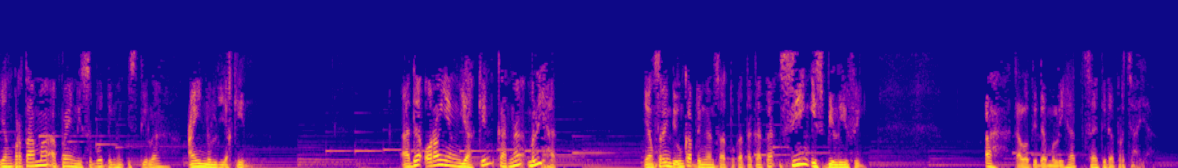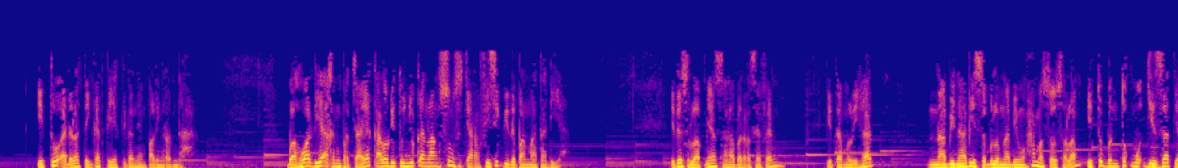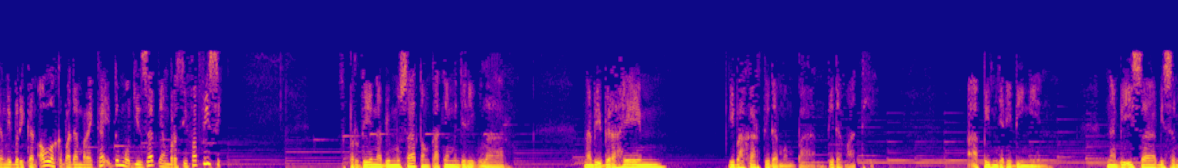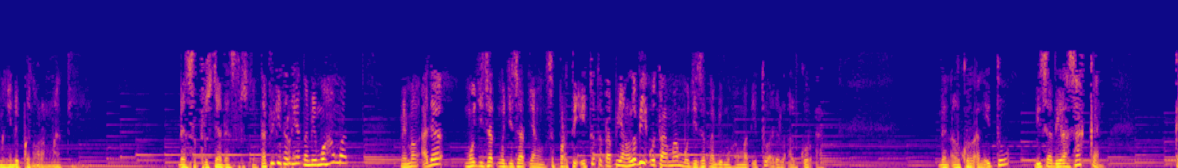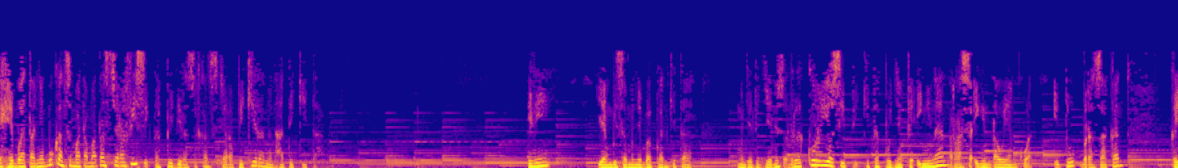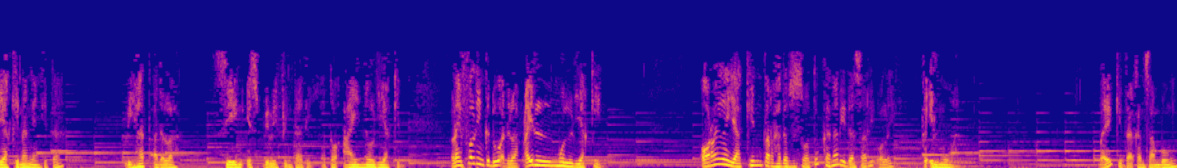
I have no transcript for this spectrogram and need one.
Yang pertama, apa yang disebut dengan istilah ainul yakin. Ada orang yang yakin karena melihat. Yang sering diungkap dengan satu kata-kata, seeing is believing. Ah, kalau tidak melihat, saya tidak percaya. Itu adalah tingkat keyakinan yang paling rendah. Bahwa dia akan percaya kalau ditunjukkan langsung secara fisik di depan mata dia. Itu sebabnya sahabat RSFM, kita melihat nabi-nabi sebelum Nabi Muhammad SAW itu bentuk mukjizat yang diberikan Allah kepada mereka itu mukjizat yang bersifat fisik. Seperti Nabi Musa tongkatnya menjadi ular. Nabi Ibrahim dibakar tidak mempan, tidak mati. Api menjadi dingin. Nabi Isa bisa menghidupkan orang mati. Dan seterusnya dan seterusnya. Tapi kita lihat Nabi Muhammad. Memang ada mujizat-mujizat yang seperti itu, tetapi yang lebih utama mujizat Nabi Muhammad itu adalah Al-Quran. Dan Al-Quran itu bisa dirasakan. Kehebatannya bukan semata-mata secara fisik, tapi dirasakan secara pikiran dan hati kita. Ini yang bisa menyebabkan kita menjadi jenius adalah curiosity. Kita punya keinginan, rasa ingin tahu yang kuat. Itu berdasarkan keyakinan yang kita lihat adalah seeing is believing tadi atau ainul yakin. Level yang kedua adalah ilmul yakin. Orang yang yakin terhadap sesuatu karena didasari oleh keilmuan. Baik, kita akan sambung.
